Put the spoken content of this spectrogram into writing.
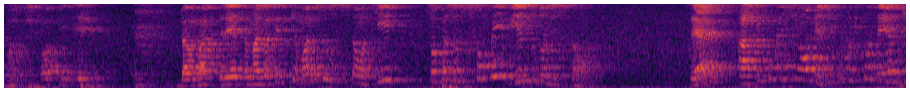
volta e dá uma treta, mas eu acredito que a maioria dos que estão aqui são pessoas que são bem vistas onde estão. Certo? Assim como esse homem, assim como Nicodemos.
